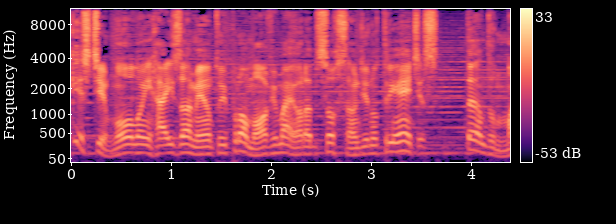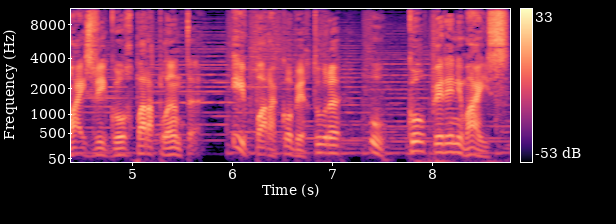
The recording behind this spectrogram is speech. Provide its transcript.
que estimula o enraizamento e promove maior absorção de nutrientes, dando mais vigor para a planta. E para a cobertura, o Cooper Animais,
